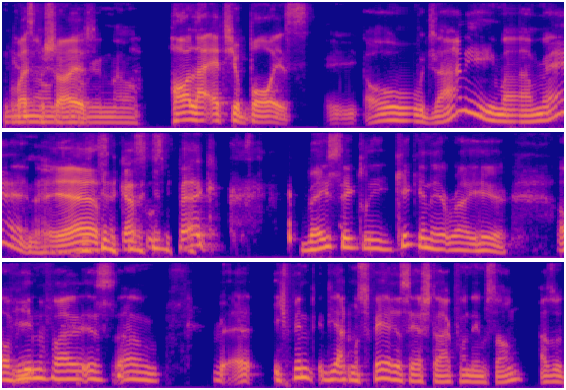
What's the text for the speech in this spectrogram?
Du genau, weißt Bescheid. Genau, genau. Holla at your boys. Oh, Johnny, my man. Yes, guess who's back? Basically kicking it right here. Auf jeden Fall ist, ähm, äh, ich finde die Atmosphäre sehr stark von dem Song. Also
